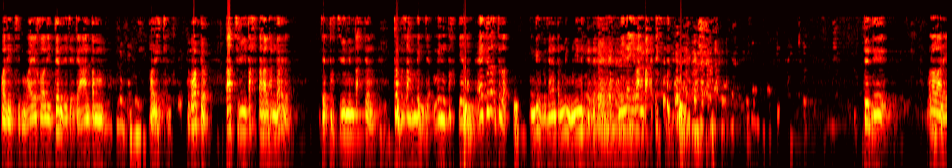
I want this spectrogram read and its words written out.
Khalidin. Waya Khalidin jadi antem Khalidin. Waduh, tajri tahta hal andar ya. Jadi tajri min tahtil. Gak usah min, min. Eh, dulu, dulu. Enggak, beneran ten min, min. Minnya hilang, Pak. Jadi, kalau wari,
